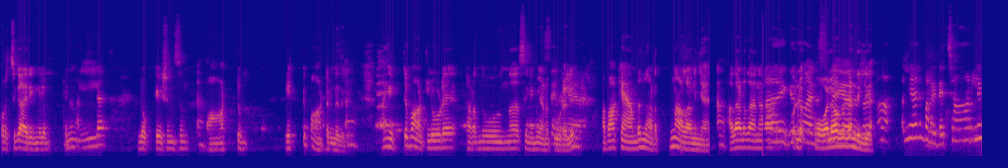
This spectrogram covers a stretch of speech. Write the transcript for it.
കുറച്ച് കാര്യങ്ങളും പിന്നെ നല്ല ലൊക്കേഷൻസും പാട്ടും എട്ട് പാട്ടുണ്ട് ഇതിൽ ആ. എട്ട് പാട്ടിലൂടെ കടന്നു പോകുന്ന സിനിമയാണ് കൂടുതൽ അപ്പൊ ആ ക്യാമ്പ് നടത്തുന്ന ആളാണ് ഞാൻ. അതാണ് താൻ കോലമൊക്കെ കണ്ടില്ലേ? ഞാൻ പറയട്ടെ ചാർലി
